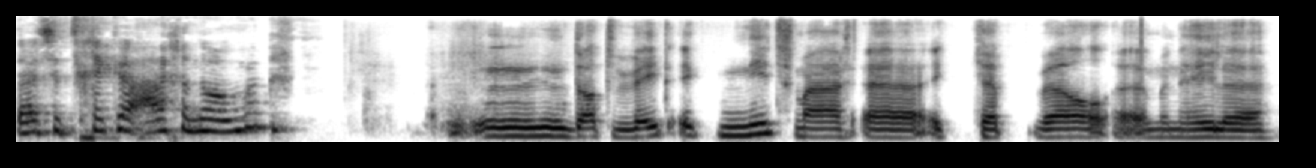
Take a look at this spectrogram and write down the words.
Duitse trekken aangenomen? Mm, dat weet ik niet, maar uh, ik heb wel uh, mijn hele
